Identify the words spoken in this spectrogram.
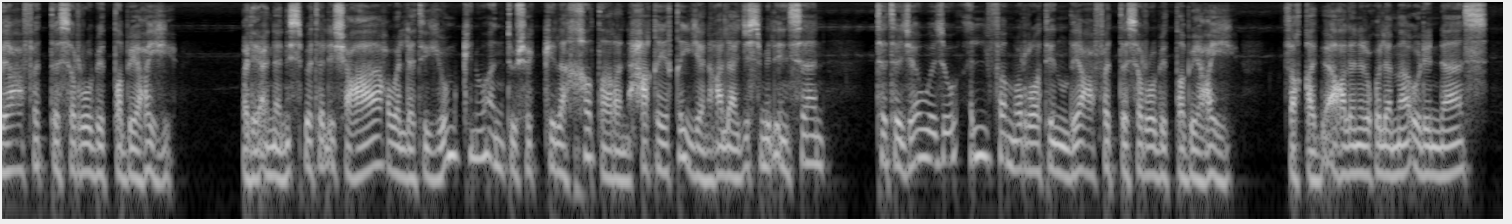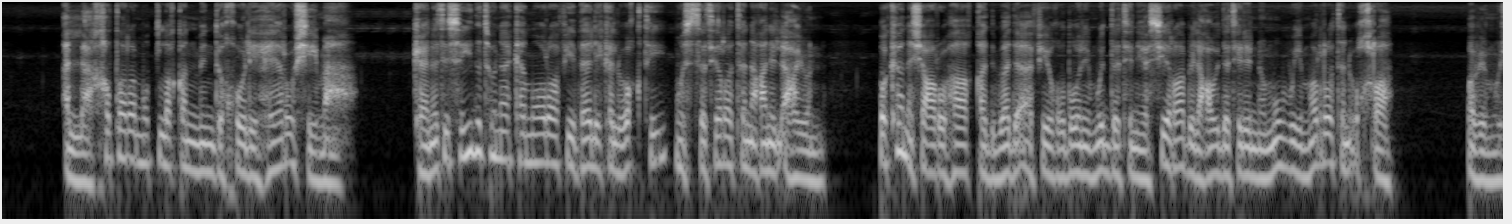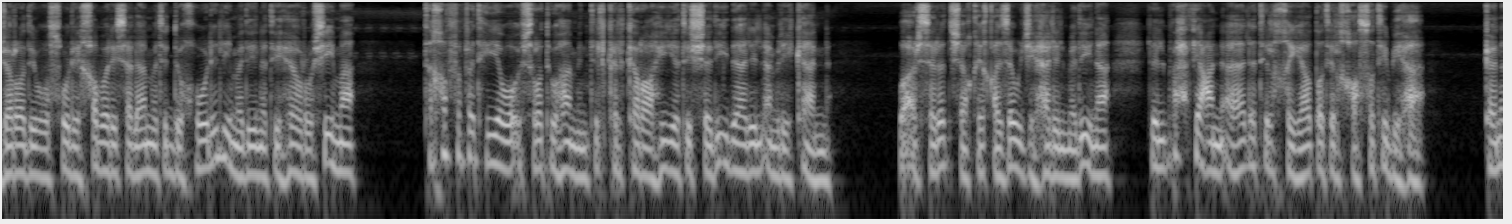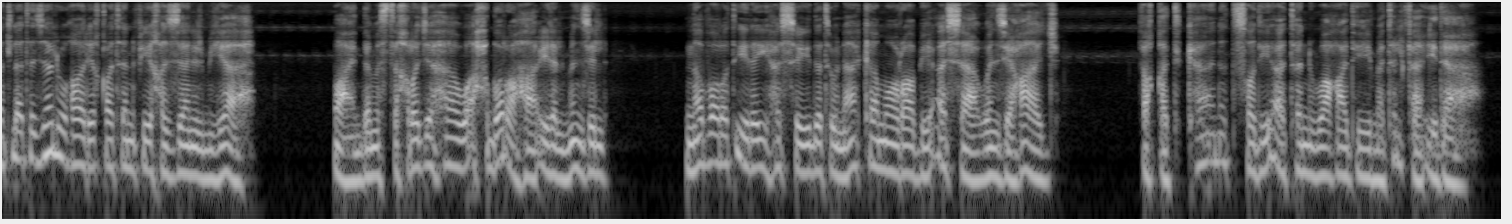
ضعف التسرب الطبيعي. ولأن نسبة الإشعاع والتي يمكن أن تشكل خطرا حقيقيا على جسم الإنسان تتجاوز ألف مرة ضعف التسرب الطبيعي. فقد أعلن العلماء للناس ألا خطر مطلقا من دخول هيروشيما. كانت السيدة ناكامورا في ذلك الوقت مستترة عن الأعين وكان شعرها قد بدأ في غضون مدة يسيرة بالعودة للنمو مرة أخرى. وبمجرد وصول خبر سلامة الدخول لمدينة هيروشيما تخففت هي وأسرتها من تلك الكراهية الشديدة للأمريكان. وأرسلت شقيق زوجها للمدينة للبحث عن آلة الخياطة الخاصة بها. كانت لا تزال غارقة في خزان المياه. وعندما استخرجها وأحضرها إلى المنزل نظرت إليها السيدة ناكامورا باسى وانزعاج فقد كانت صدئه وعديمة الفائدة.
